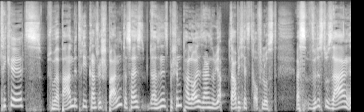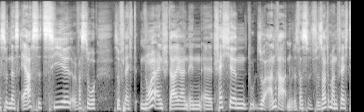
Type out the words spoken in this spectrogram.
Tickets, sogar Bahnbetrieb, ganz spannend. Das heißt, da sind jetzt bestimmt ein paar Leute, die sagen so, ja, da habe ich jetzt drauf Lust. Was würdest du sagen, ist so das erste Ziel, was so, so vielleicht Neueinsteigern in äh, Tschechien du so anraten würdest? Was sollte man vielleicht,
